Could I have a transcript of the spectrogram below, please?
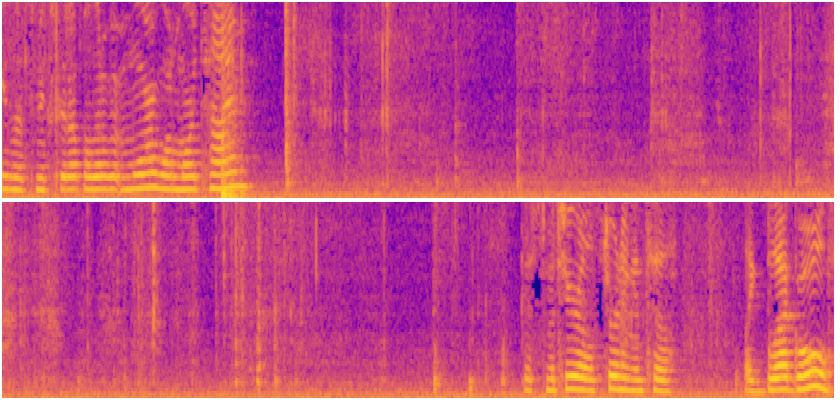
Okay, let's mix it up a little bit more, one more time. This material is turning into like black gold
